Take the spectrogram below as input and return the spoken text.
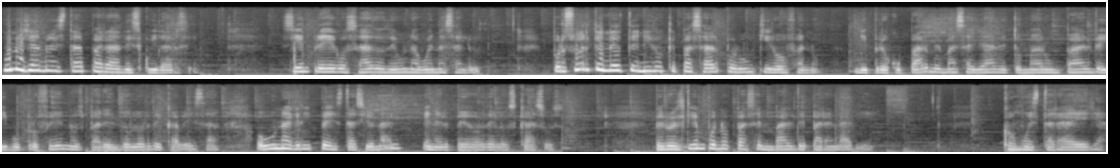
uno ya no está para descuidarse. Siempre he gozado de una buena salud. Por suerte no he tenido que pasar por un quirófano, ni preocuparme más allá de tomar un pal de ibuprofenos para el dolor de cabeza o una gripe estacional en el peor de los casos. Pero el tiempo no pasa en balde para nadie. ¿Cómo estará ella?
